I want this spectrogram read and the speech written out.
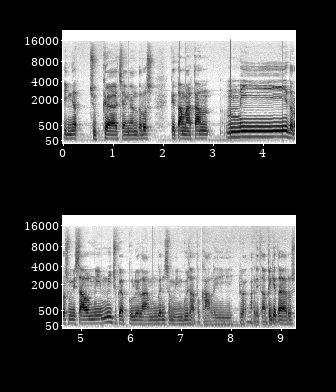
ingat juga jangan terus kita makan mie terus misal mie, mie juga boleh lah mungkin seminggu satu kali dua kali. Tapi kita harus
